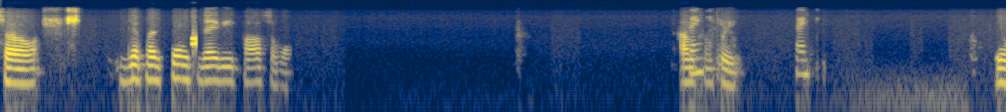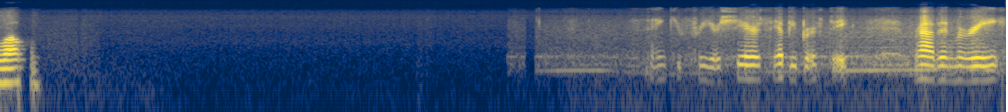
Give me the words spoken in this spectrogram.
So different things may be possible. I'm Thank you. complete. Thank you. You're welcome. Thank you for your shares. Happy birthday, Robin Marie.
